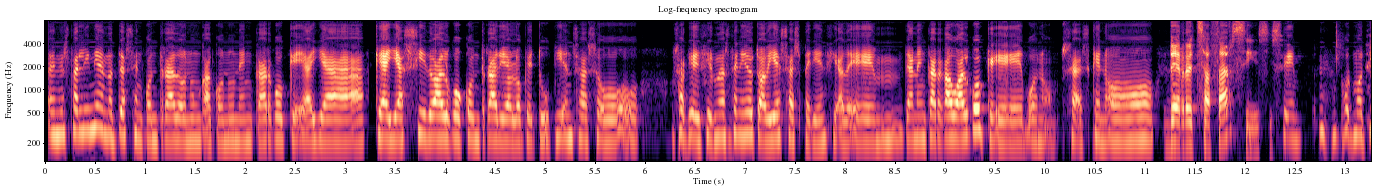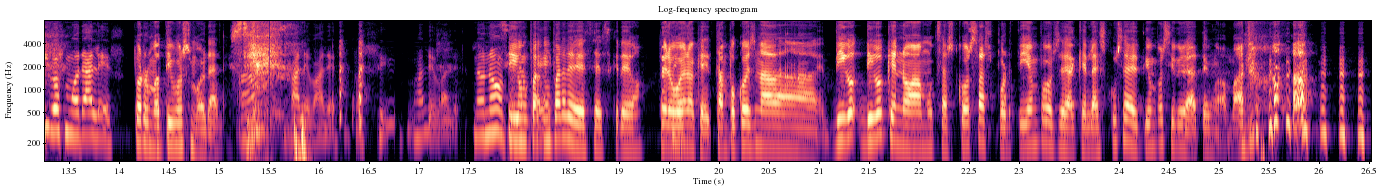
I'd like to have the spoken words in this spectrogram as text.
En esta línea no te has encontrado nunca con un encargo que haya, que haya sido algo contrario a lo que tú piensas o, o sea, que decir, no has tenido todavía esa experiencia de mm, te han encargado algo que, bueno, o sea, es que no, De rechazar, sí, sí, sí. sí, por motivos morales. Por motivos morales. Ah, sí. Vale, vale, pues sí, vale, vale. No, no, Sí, un, pa- que- un par de veces creo. Pero Sí. bueno, que tampoco es nada. Digo, digo que no a muchas cosas por tiempo, o sea que la excusa del tiempo sí que la tengo a mano.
